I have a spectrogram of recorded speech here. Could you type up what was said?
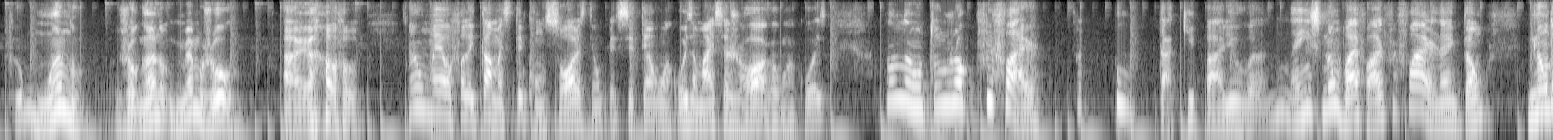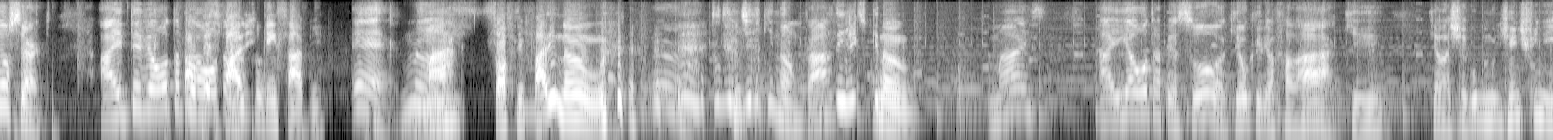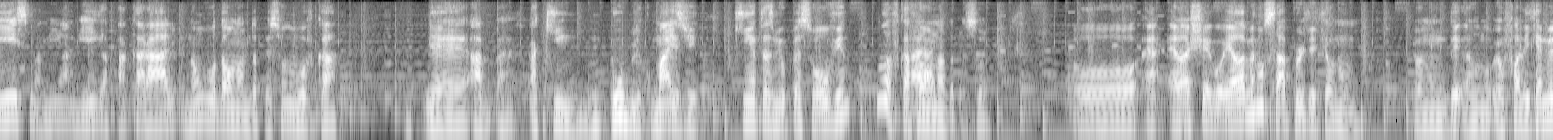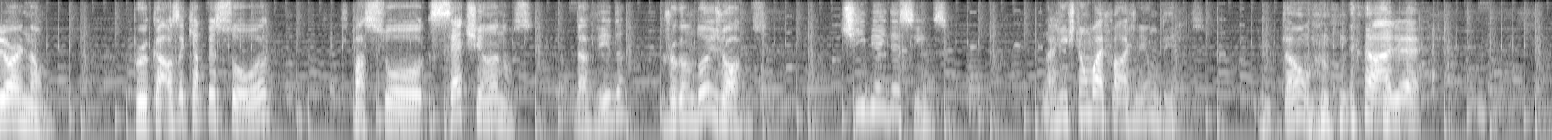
Foi um ano jogando o mesmo jogo. Aí eu, não é, eu falei, tá, mas tem console, você tem um PC, tem alguma coisa mais, você joga alguma coisa? Não, não, eu jogo Free Fire. Puta que pariu, a gente não vai falar de Free Fire, né? Então, não deu certo. Aí teve a outra, a Talvez outra fale, pessoa. quem sabe. É, não, Mas só Free Fire não. não, tudo indica que não, tá? Tem gente que não. Mas aí a outra pessoa que eu queria falar, que, que ela chegou, gente finíssima, minha amiga pra caralho. Não vou dar o nome da pessoa, não vou ficar é, a- a- aqui em, em público, mais de 500 mil pessoas ouvindo. Não vou ficar falando nome da pessoa. O- é- ela chegou, e ela mesmo sabe por que, que eu não. Eu, não, de- eu não- eu falei que é melhor não. Por causa que a pessoa passou sete anos da vida jogando dois jogos. Tibia e The Sims. A gente não vai falar de nenhum deles. Então, é,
